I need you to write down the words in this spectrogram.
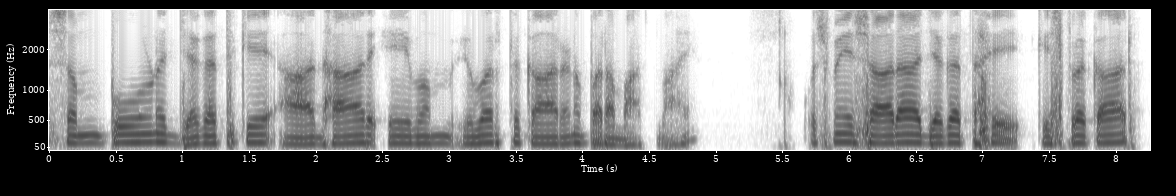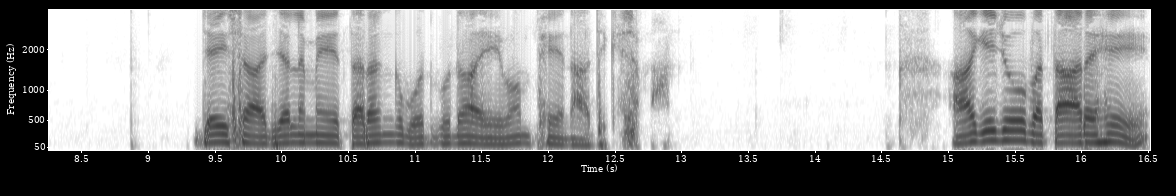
संपूर्ण जगत के आधार एवं विवर्त कारण परमात्मा है। उसमें सारा जगत है। किस प्रकार? जैसा जल में तरंग बुदबुदा एवं फेन आदि के समान। आगे जो बता रहे,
